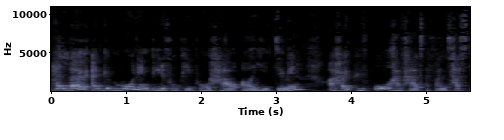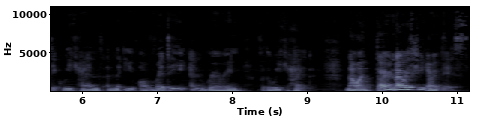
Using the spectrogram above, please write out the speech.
Hello and good morning, beautiful people. How are you doing? I hope you've all have had a fantastic weekend and that you are ready and rearing for the week ahead. Now, I don't know if you know this,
